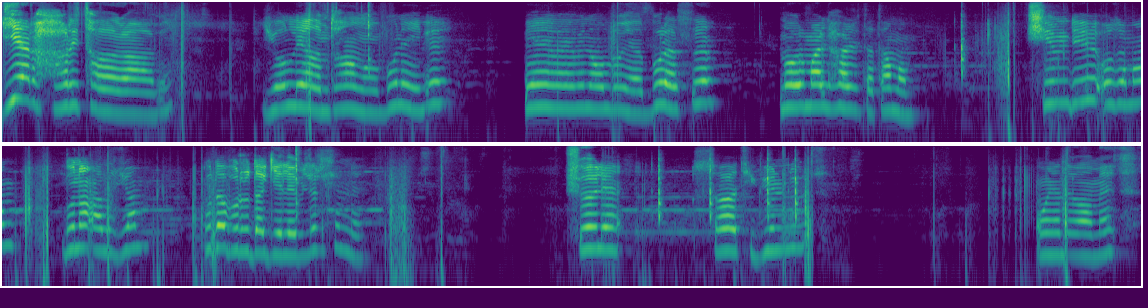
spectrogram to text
diğer haritalar abi. Yollayalım tamam mı? Bu neydi? Benim evimin olduğu yer. Burası normal harita tamam. Şimdi o zaman bunu alacağım. Bu da burada gelebilir şimdi. Şöyle saati gündüz. Oyuna devam et.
